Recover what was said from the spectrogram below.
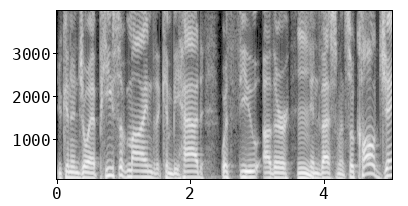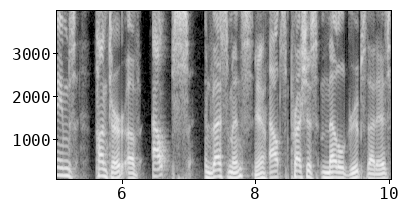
you can enjoy a peace of mind that can be had with few other hmm. investments. So call James Hunter of Alps Investments, Yeah. Alps Precious Metal Groups, that is,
